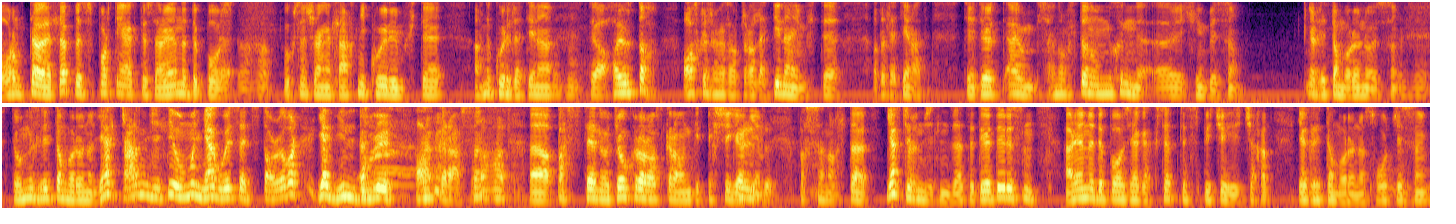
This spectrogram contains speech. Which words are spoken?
урамтай байлаа. Би supporting actress Ariana DeBose өгсөн шагнал анхны queer эмэгтэй, анхны queer латина. Тэгээ хоёр дахь Оскар шагнал авч байгаа латина эмэгтэй. Одоо латина. Тийм тэгээд аим сонирхолтой өмнөх нь их юм байсан. Рита Морено байсан. Тэгээ өмнөх Рита Морено нь яг 60 жилийн өмнө яг West Side Story-гоор яг энэ дүрээр Оскар авсан. Бас тэ нөө Joker-оор Оскар авна гэдэг шиг яг юм бас сонирхолтой. Яг 60 жилийн зайтай. Тэгээ дээрэс нь Ariana DeBose яг acceptance speech хийж хахад яг Рита Морено сууж исэн.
